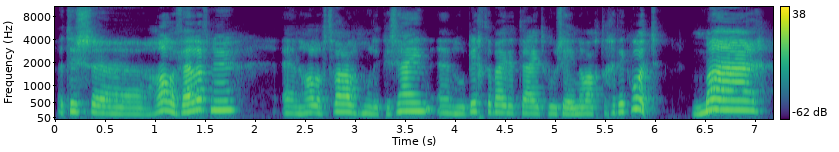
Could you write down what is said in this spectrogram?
Het is eh, half elf nu en half twaalf moet ik er zijn. En hoe dichter bij de tijd, hoe zenuwachtiger ik word. Maar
